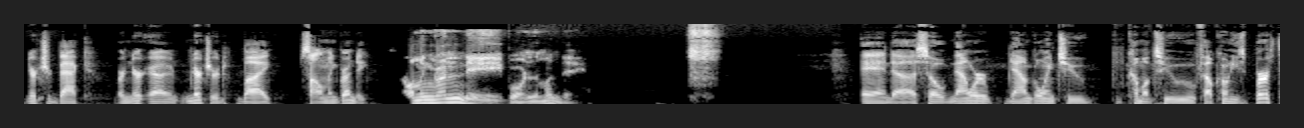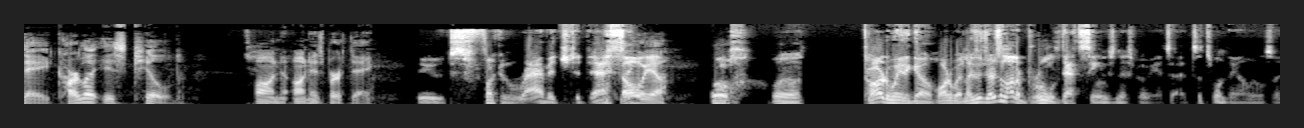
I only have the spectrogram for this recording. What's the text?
nurtured back or nur- uh, nurtured by Solomon Grundy. Solomon Grundy, born on the Monday. And uh, so now we're now going to come up to Falcone's birthday. Carla is killed on on his birthday. Dude, just fucking ravaged to death. Oh yeah. Oh well, hard way to go. Hard way. Like there's a lot of brutal death scenes in this movie. That's that's one thing I will say.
